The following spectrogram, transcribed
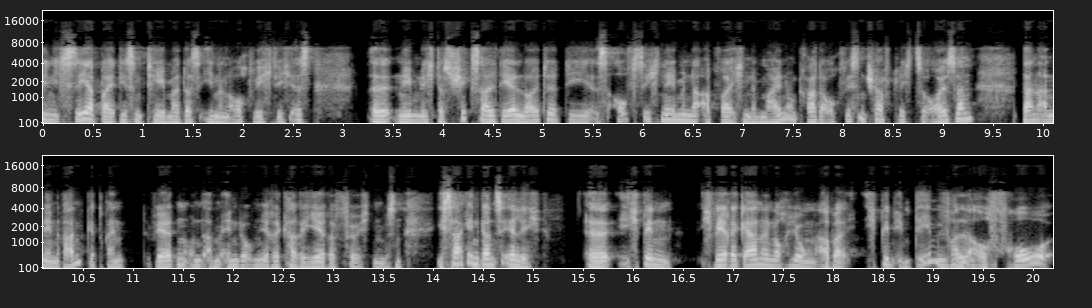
bin ich sehr bei diesem Thema, das Ihnen auch wichtig ist, äh, nämlich das Schicksal der Leute, die es auf sich nehmen, eine abweichende Meinung, gerade auch wissenschaftlich zu äußern, dann an den Rand getrennt werden und am Ende um ihre Karriere fürchten müssen. Ich sage Ihnen ganz ehrlich, äh, ich bin ich wäre gerne noch jung, aber ich bin in dem mhm. Fall auch froh,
